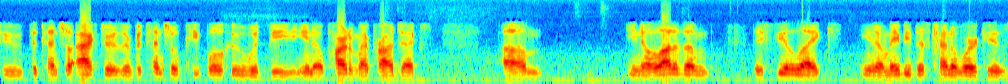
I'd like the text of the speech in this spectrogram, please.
to potential actors or potential people who would be you know part of my projects, um, you know, a lot of them they feel like you know maybe this kind of work is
